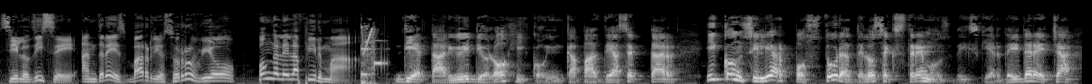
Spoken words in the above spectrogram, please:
Si lo dice Andrés Barrios Rubio, póngale la firma. Dietario ideológico incapaz de aceptar y conciliar posturas de los extremos de izquierda y derecha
